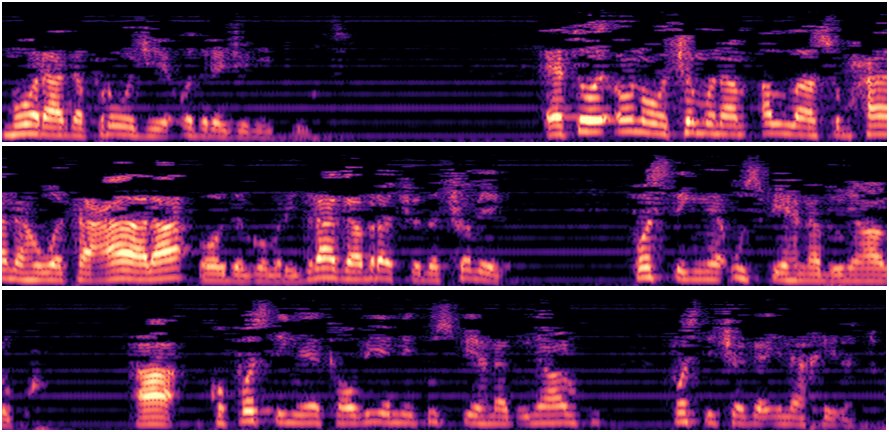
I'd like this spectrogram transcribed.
mora da prođe određeni put. E to je ono o čemu nam Allah subhanahu wa ta'ala ovdje govori. Draga braćo, da čovjek postigne uspjeh na dunjaluku. A ko postigne kao vjernik uspjeh na dunjaluku, postiće ga i na ahiretu.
